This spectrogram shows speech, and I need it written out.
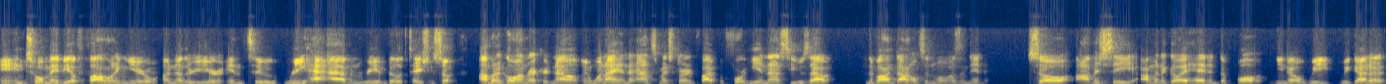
until maybe a following year, another year into rehab and rehabilitation. So I'm going to go on record now. And when I announced my starting five before he announced he was out, Navaughn Donaldson wasn't in it. So obviously I'm going to go ahead and default. You know, we we got to,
